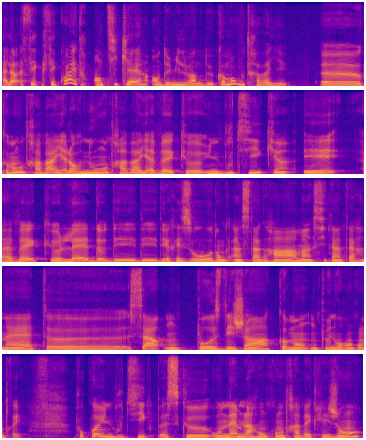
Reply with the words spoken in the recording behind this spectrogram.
Alors, c'est quoi être antiquaire en 2022 Comment vous travaillez? Euh, comment on travaille? Alors nous, on travaille avec euh, une boutique et avec euh, l'aide des, des, réseaux, donc Instagram, un site internet. ça, on pose déjà comment on peut nous rencontrer. Pourquoi une boutique? Parce que on aime la rencontre avec les gens.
